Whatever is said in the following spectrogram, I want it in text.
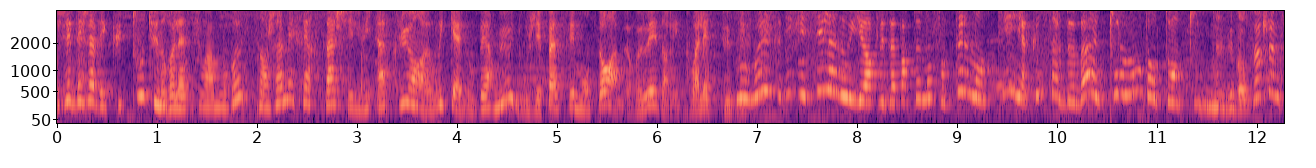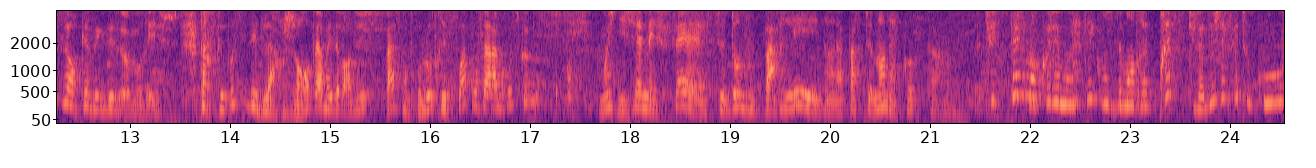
J'ai déjà vécu toute une relation amoureuse sans jamais faire ça chez lui, incluant un week-end aux Bermudes où j'ai passé mon temps à me ruer dans les toilettes Mais publiques. ouais, c'est difficile à New York. Les appartements sont tellement petits, il y a qu'une salle de bain et tout le monde entend tout. C'est pour ça que je ne sors qu'avec des hommes riches. Parce que posséder de l'argent permet d'avoir de l'espace entre l'autre et soi pour faire la grosse commission. Moi, je n'ai jamais fait ce dont vous parlez dans l'appartement d'un copain. Tu es tellement collé monté qu'on se demanderait presque si tu l'as déjà fait tout court.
